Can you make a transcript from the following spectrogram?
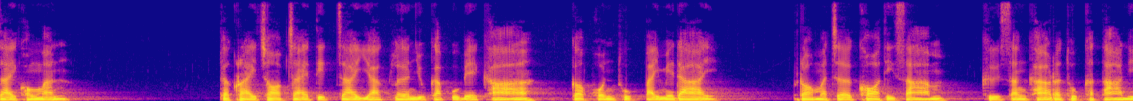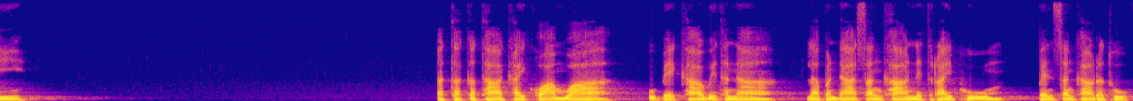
จัยของมัน ถ้าใครชอบใจติดใจอยากเพลินอยู่กับอุเบกขา ก็พ้นทุกไปไม่ได้ เพราะมาเจอข้อที่สามคือสังขารทุกขตานี้ อัตถกถาไขความว่า อุเบกขาเวทนาและบรรดาสังขารในไตรภูมิ เป็นสังขารทุกข์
